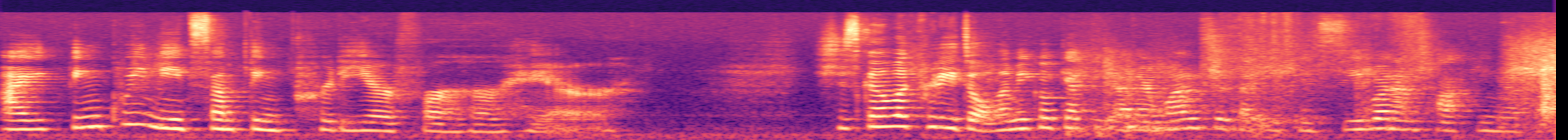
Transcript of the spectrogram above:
I think we need something prettier for her hair. She's gonna look pretty dull. Let me go get the other one so that you can see what I'm talking about.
